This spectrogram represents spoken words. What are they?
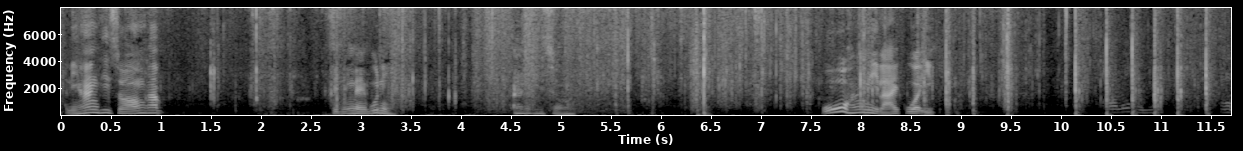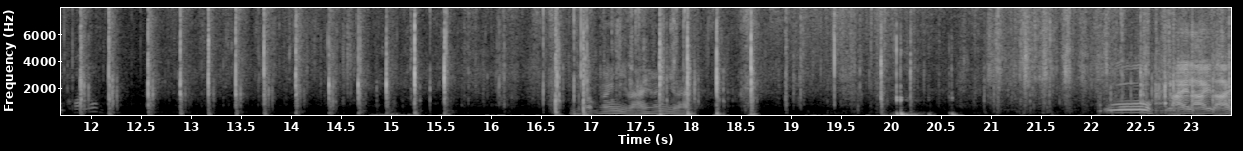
อันนี้ห้างที่สองครับ เป็นยังไงบุนี่ อันที่สองโอ้ห้างนี้หลายกลัวาอีกคอลงอันนี้อืมคอลงครับห้างนี้หลายห้างนี้หลายโอ้หลายหลายหลาย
